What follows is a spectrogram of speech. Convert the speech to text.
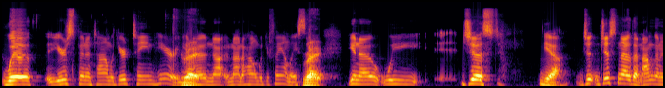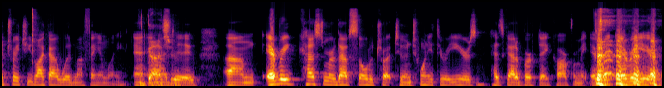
with you're spending time with your team here, you Right. know, not, not at home with your family. So, Right. you know, we just, yeah, j- just know that I'm going to treat you like I would my family, and, and I do. Um, every customer that I've sold a truck to in 23 years has got a birthday card from me every, every year,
